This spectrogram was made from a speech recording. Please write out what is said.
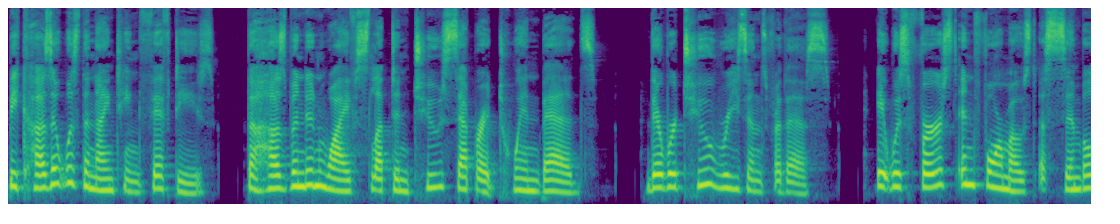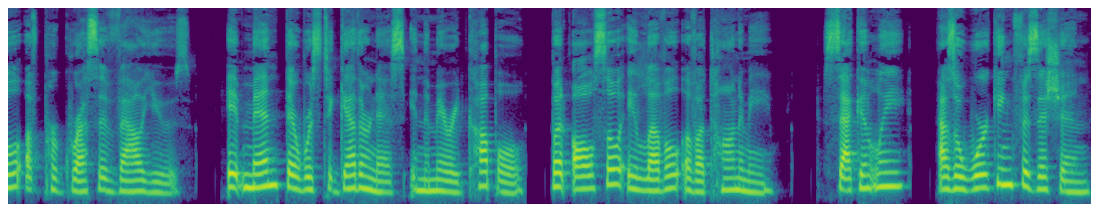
Because it was the 1950s, the husband and wife slept in two separate twin beds. There were two reasons for this. It was first and foremost a symbol of progressive values. It meant there was togetherness in the married couple, but also a level of autonomy. Secondly, as a working physician,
